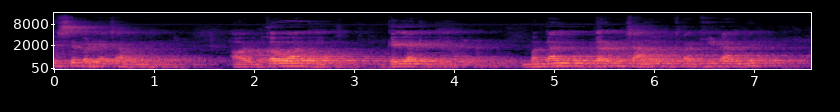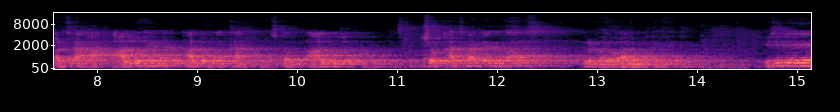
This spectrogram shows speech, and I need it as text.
इससे बढ़िया चावल नहीं। और गवा घी गैया की घी बंगाली लोग गर्म चावल में थोड़ा घी डाल दे और थोड़ा आलू है ना, आलू मक्खा उसको आलू जो चोखा थोड़ा दे दो बस, बोले भगवान मिल गए इसलिए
